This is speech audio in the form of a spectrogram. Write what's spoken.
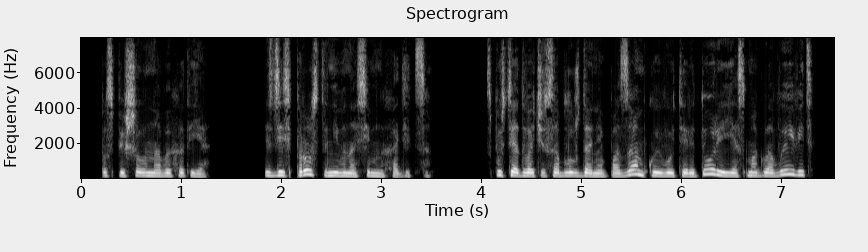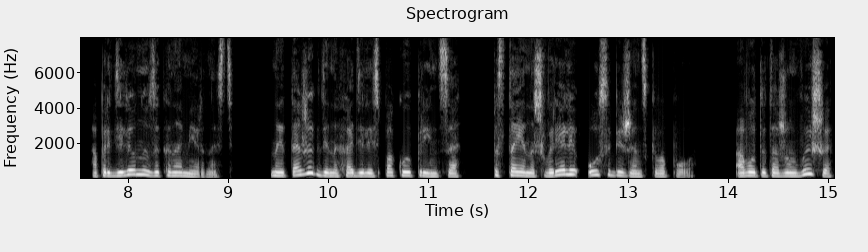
— поспешила на выход я. «Здесь просто невыносимо находиться». Спустя два часа блуждания по замку и его территории я смогла выявить определенную закономерность. На этаже, где находились покои принца, постоянно швыряли особи женского пола. А вот этажом выше,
